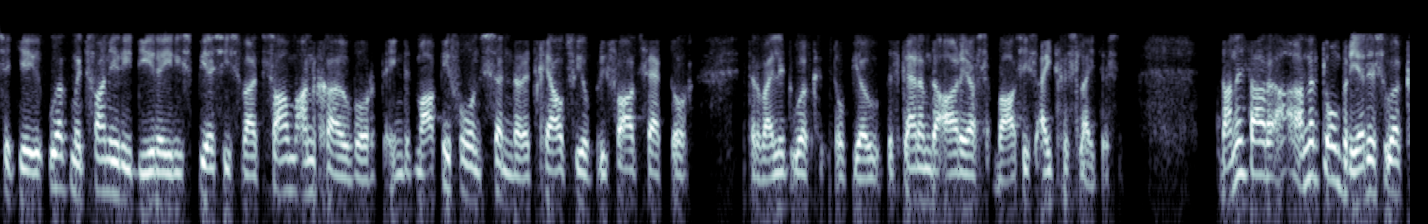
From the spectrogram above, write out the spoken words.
sit jy ook met van hierdie diere, hierdie spesies wat saam aangehou word en dit maak nie vir ons sin dat dit geld vir jou privaat sektor terwyl dit ook op jou beskermde areas basies uitgesluit is. Dan is daar 'n ander klomp redes ook.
